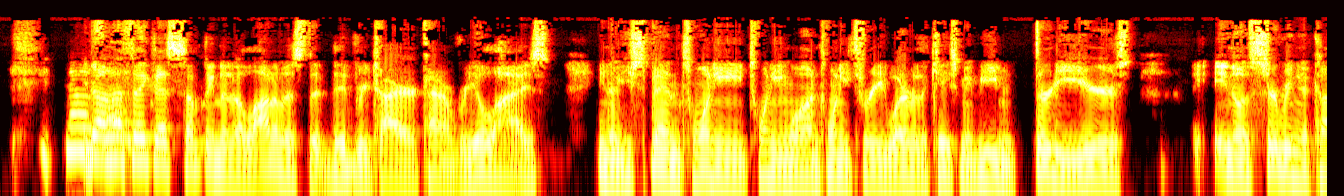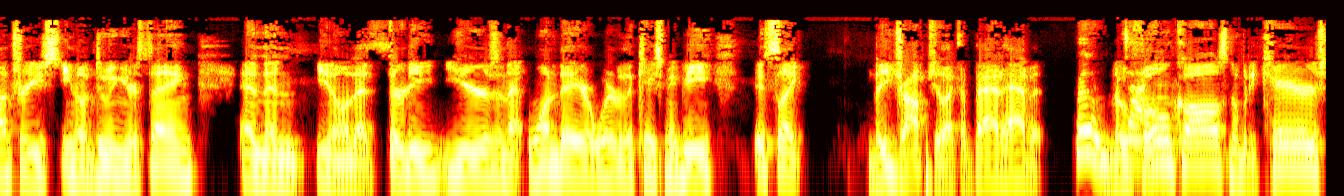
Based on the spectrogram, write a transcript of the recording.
No, You know, and I think that's something that a lot of us that did retire kind of realized, you know, you spend 20, 21, 23, whatever the case may be, even 30 years, you know, serving a country, you know, doing your thing. And then, you know, that 30 years and that one day or whatever the case may be, it's like they dropped you like a bad habit. boom, No done. phone calls. Nobody cares.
